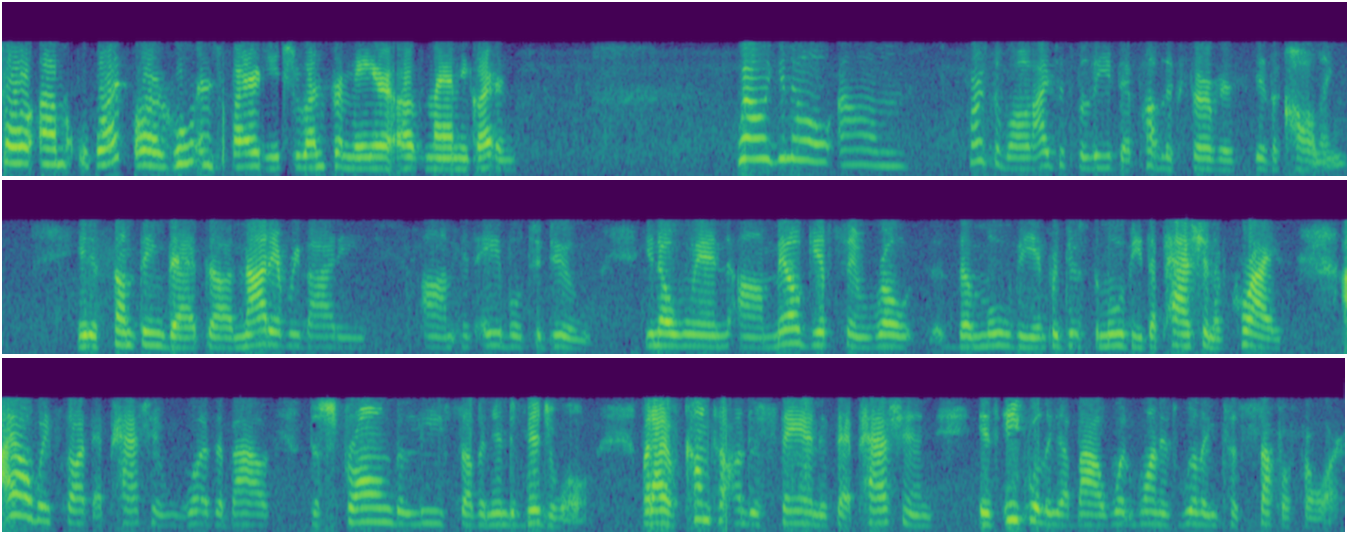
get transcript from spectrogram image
So, um, what or who inspired you to run for mayor of Miami Gardens? Well, you know, um, first of all, I just believe that public service is a calling. It is something that uh, not everybody um, is able to do. You know, when um, Mel Gibson wrote the movie and produced the movie The Passion of Christ, I always thought that passion was about the strong beliefs of an individual. But I have come to understand is that passion is equally about what one is willing to suffer for.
